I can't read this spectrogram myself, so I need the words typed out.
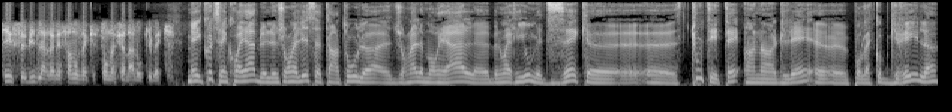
qui est celui de la renaissance de la question nationale au Québec. Mais écoute, c'est incroyable. Le journaliste tantôt là, du Journal de Montréal, euh, Benoît Rio, me disait que euh, tout était en anglais euh, pour la Coupe Grey. Là.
